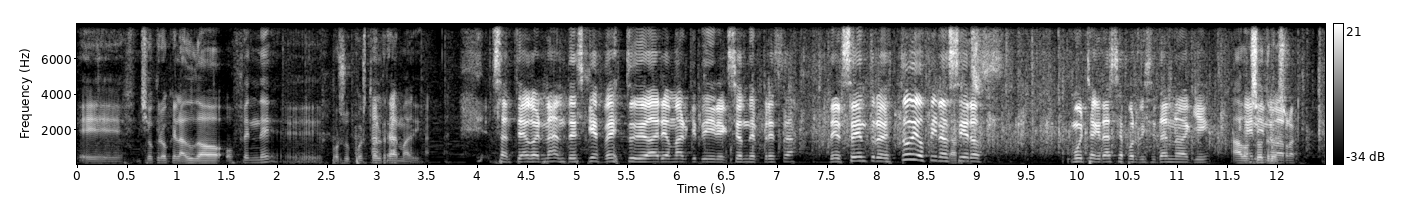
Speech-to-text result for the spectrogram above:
Eh, yo creo que la duda ofende, eh, por supuesto, el Real Madrid. Santiago Hernández, jefe de estudio de área marketing y dirección de empresa del Centro de Estudios Financieros. Muchas gracias por visitarnos aquí. A en vosotros. Innova Rock.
